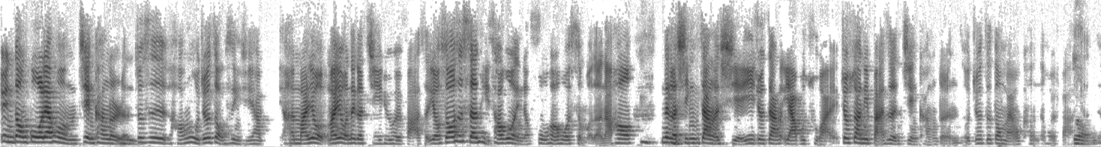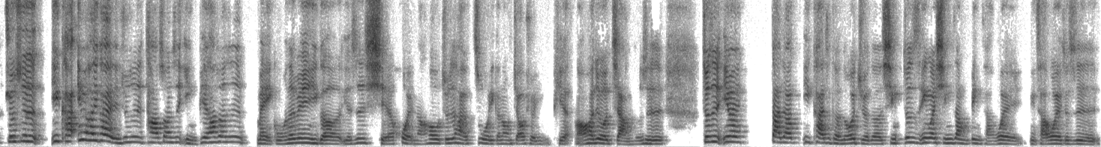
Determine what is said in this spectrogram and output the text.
运动过量或者我们健康的人，嗯。就是好像我觉得这种事情其实还还蛮有蛮有那个几率会发生。有时候是身体超过你的负荷或什么的，然后那个心脏的血液就这样压不出来。就算你本来是很健康的人，我觉得这都蛮有可能会发生的。对，就是一开，因为他一开始就是他算是影片，他算是美国那边一个也是协会，然后就是他有做一个那种教学影片，然后他就有讲，就是就是因为大家一开始可能都会觉得心，就是因为心脏病才会你才会就是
